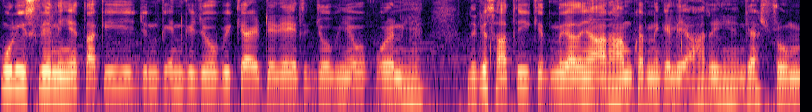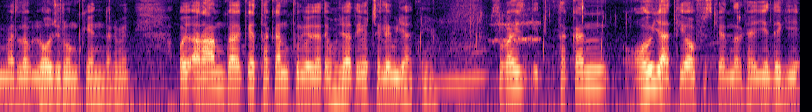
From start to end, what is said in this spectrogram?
पूरी इसलिए नहीं है ताकि जिनके इनके जो भी क्राइटेरिया जो भी हैं वो पूरे नहीं हैं। देखिए साथ ही कितने ज़्यादा यहाँ आराम करने के लिए आ रही हैं गेस्ट रूम मतलब लॉज रूम के अंदर में। और आराम करके थकन पूरी हो जाती हो जाती है और चले भी जाती हैं। सो गाइस थकन हो ही जाती है ऑफ़िस के अंदर खाई ये देखिए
